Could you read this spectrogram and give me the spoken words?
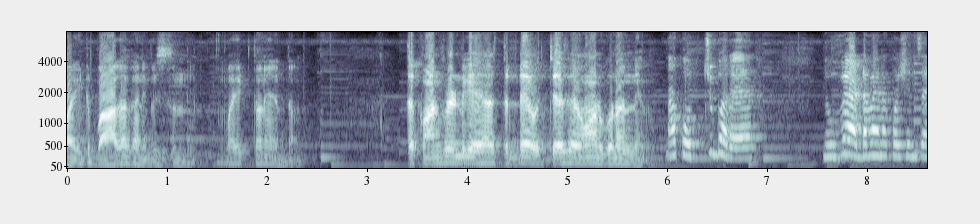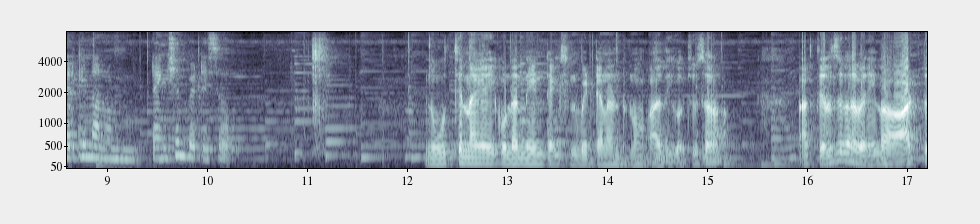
వైట్ బాగా కనిపిస్తుంది. వైట్తోనే వేద్దాం. కాన్ఫిడెంట్గా వేసేస్తుంటే వచ్చేసేమో అనుకున్నాను నేను. నాకు వచ్చు భరత్. నువ్వే అడ్డమైన క్వశ్చన్స్ అడిగి నన్ను టెన్షన్ పెట్టేసావు. నువ్వు తిన్నగా వేయకుండా నేను టెన్షన్ పెట్టాను అంటున్నావు అదిగో చూసావా? నాకు తెలుసు కదా నీలో ఆర్ట్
